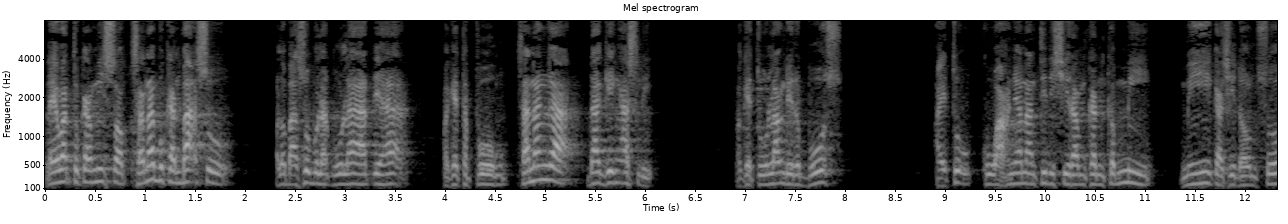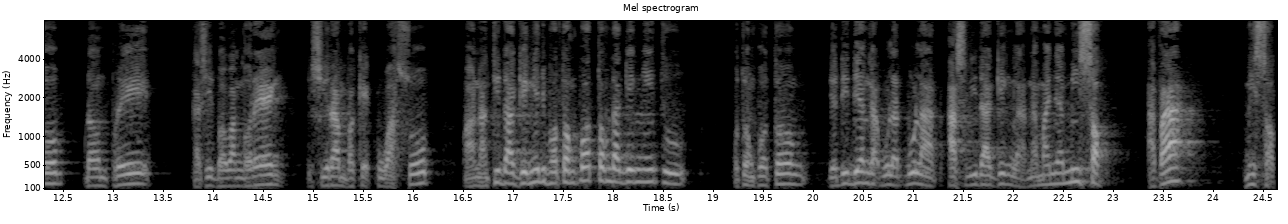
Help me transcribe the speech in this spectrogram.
Lewat tukang misop. Sana bukan bakso. Kalau bakso bulat-bulat ya. Pakai tepung. Sana enggak. Daging asli. Pakai tulang direbus. Nah, itu kuahnya nanti disiramkan ke mie. Mie kasih daun sup, daun pre, kasih bawang goreng, disiram pakai kuah sup. Nah, nanti dagingnya dipotong-potong dagingnya itu. Potong-potong. Jadi dia enggak bulat-bulat. Asli daging lah. Namanya misop. Apa? Misop.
